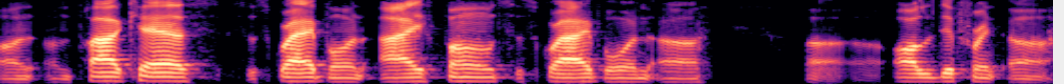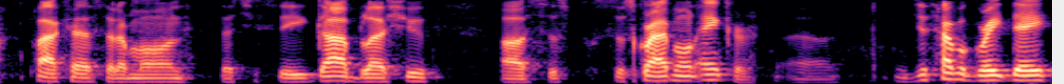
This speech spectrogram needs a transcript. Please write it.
on on podcasts, subscribe on iPhone, subscribe on uh, all the different podcasts that I'm on that you see. God bless you. Su- subscribe on Anchor. just have a great day.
